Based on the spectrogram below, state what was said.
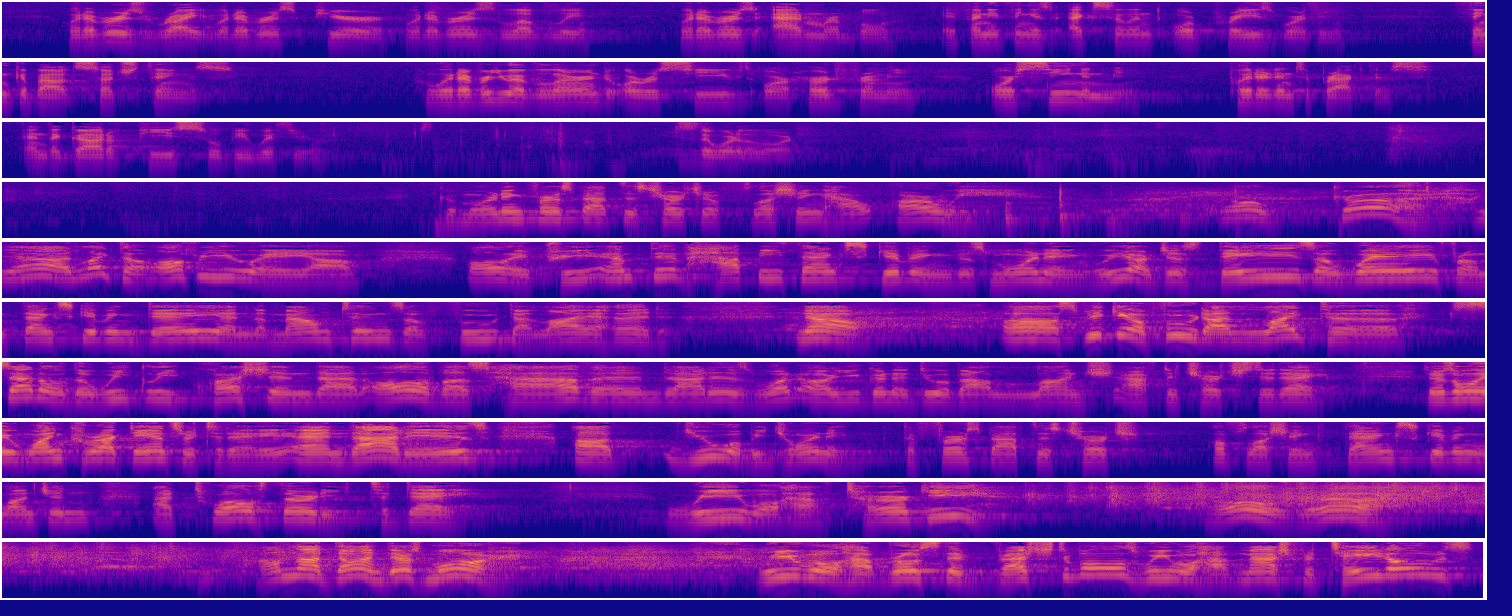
whatever is right, whatever is pure, whatever is lovely, whatever is admirable, if anything is excellent or praiseworthy, think about such things. Whatever you have learned or received or heard from me or seen in me, put it into practice, and the God of peace will be with you. This is the word of the Lord. Good morning, First Baptist Church of Flushing. How are we? Oh, good. Yeah, I'd like to offer you a uh, all a preemptive happy Thanksgiving this morning. We are just days away from Thanksgiving Day and the mountains of food that lie ahead. Now, uh, speaking of food, I'd like to settle the weekly question that all of us have, and that is, what are you going to do about lunch after church today? There's only one correct answer today, and that is uh, you will be joining the First Baptist Church of Flushing Thanksgiving luncheon at 12:30 today. We will have turkey. Oh yeah. I'm not done. There's more. We will have roasted vegetables. We will have mashed potatoes.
